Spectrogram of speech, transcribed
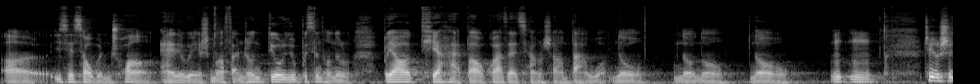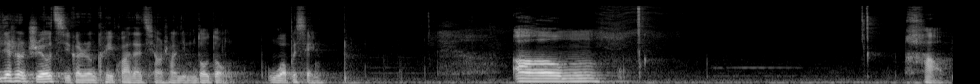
呃，一些小文创。Anyway，什么反正丢了就不心疼那种。不要贴海报挂在墙上，把我 No No No No，嗯嗯，这个世界上只有几个人可以挂在墙上，你们都懂，我不行。嗯，好。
